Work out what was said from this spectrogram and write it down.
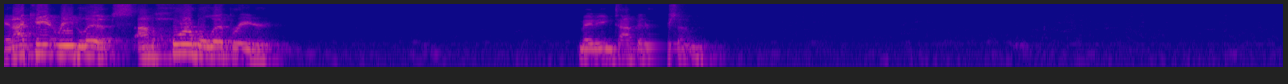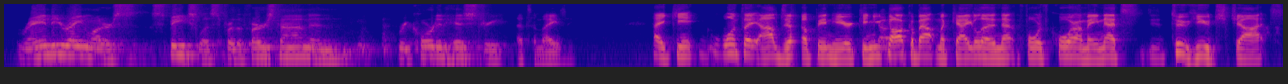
And I can't read lips. I'm a horrible lip reader. Maybe you can type it or something. Randy Rainwater's speechless for the first time in recorded history. That's amazing. Hey, can, one thing I'll jump in here. Can you talk about Makayla in that fourth quarter? I mean, that's two huge shots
